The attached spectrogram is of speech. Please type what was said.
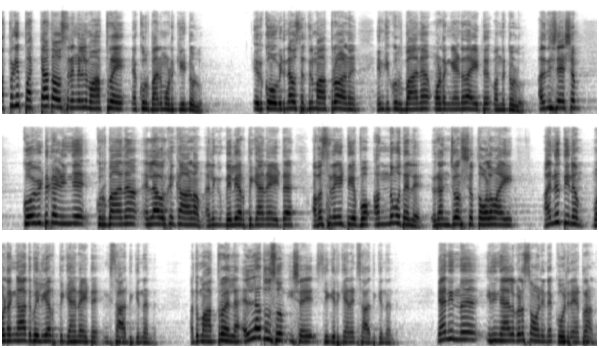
അത്രയ്ക്ക് പറ്റാത്ത അവസരങ്ങളിൽ മാത്രമേ ഞാൻ കുർബാന മുടക്കിയിട്ടുള്ളൂ. ഈ ഒരു കോവിഡിന്റെ അവസരത്തിൽ മാത്രമാണ് എനിക്ക് കുർബാന മുടങ്ങേണ്ടതായിട്ട് വന്നിട്ടുള്ളൂ. അതിനുശേഷം കോവിഡ് കഴിഞ്ഞ് കുർബാന എല്ലാവർക്കും കാണാം അല്ലെങ്കിൽ ബലി അർപ്പിക്കാനായിട്ട് അവസരം കിട്ടിയപ്പോൾ അന്ന് മുതൽ ഒരു അഞ്ചു വർഷത്തോളമായി അനുദിനം മുടങ്ങാതെ ബലിയർപ്പിക്കാനായിട്ട് എനിക്ക് സാധിക്കുന്നുണ്ട്. അതുമാത്രമല്ല എല്ലാ ദിവസവും ഈശോയെ സ്വീകരിക്കാനായിട്ട് സാധിക്കുന്നുണ്ട്. ഞാൻ ഇന്ന് ഇരിഞ്ഞാലക്കുട സോണിന്റെ കോർഡിനേറ്ററാണ്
